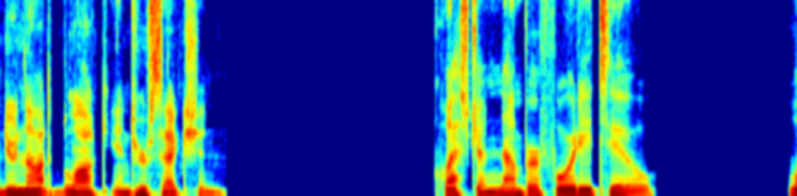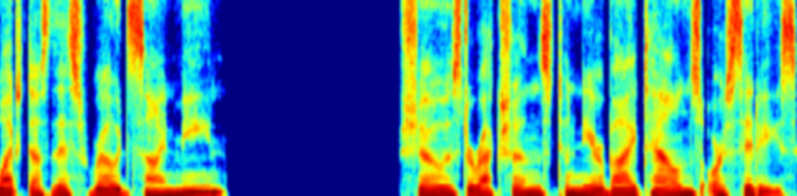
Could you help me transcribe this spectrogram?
Do not block intersection. Question number 42. What does this road sign mean? Shows directions to nearby towns or cities.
